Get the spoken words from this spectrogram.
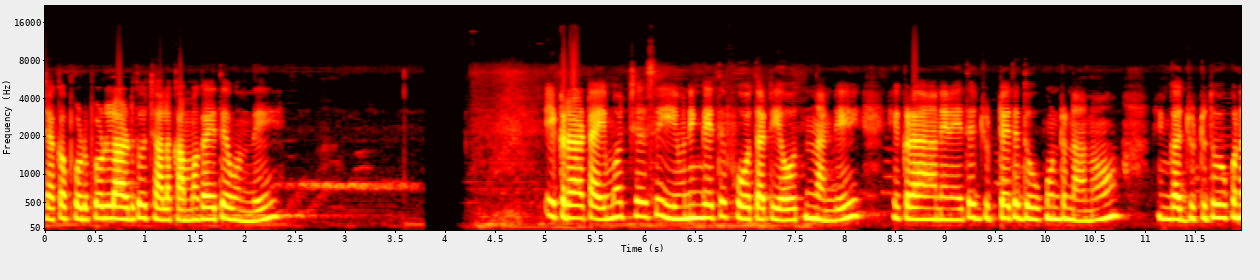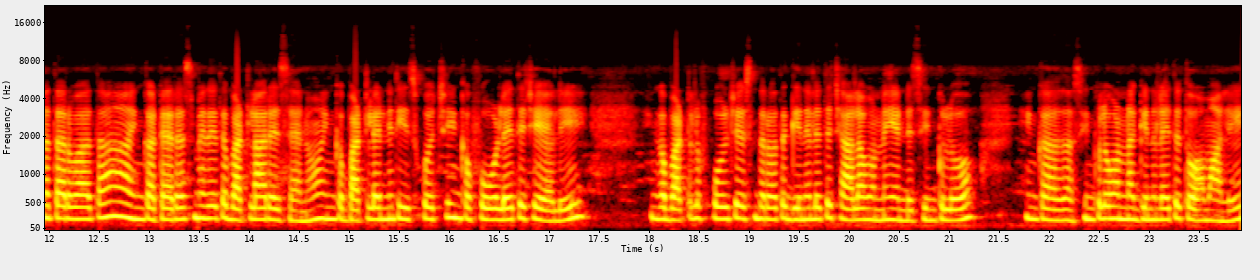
చక్క పొడి పొడిలాడుతూ చాలా కమ్మగా అయితే ఉంది. ఇక్కడ టైం వచ్చేసి ఈవినింగ్ అయితే ఫోర్ థర్టీ అవుతుందండి. ఇక్కడ నేనైతే జుట్టు అయితే దూకుంటున్నాను. ఇంకా జుట్టు దూకున్న తర్వాత ఇంకా టెర్రస్ మీద అయితే బట్టలు ఆరేసాను. ఇంకా బట్టలన్నీ తీసుకొచ్చి ఇంకా ఫోల్డ్ అయితే చేయాలి. ఇంకా బట్టలు ఫోల్డ్ చేసిన తర్వాత గిన్నెలు అయితే చాలా ఉన్నాయండి సింకులో. ఇంకా సింకులో ఉన్న గిన్నెలు అయితే తోమాలి.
